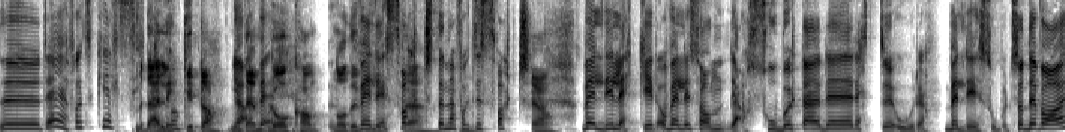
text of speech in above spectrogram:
det er faktisk ikke helt sikker Men det er lekkert, da. Med Ja, den blå kanten og det Veldig hvite. svart. Den er faktisk svart. Ja. Veldig lekker og veldig sånn Ja, sobert er det rette ordet. Veldig sobert. Så det var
